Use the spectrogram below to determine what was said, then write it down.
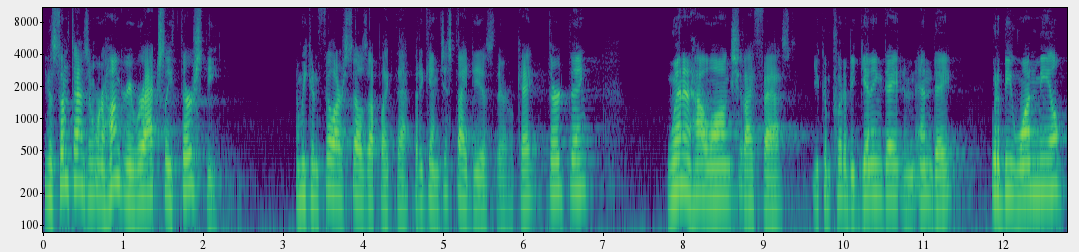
You know, sometimes when we're hungry, we're actually thirsty. And we can fill ourselves up like that. But again, just ideas there, okay? Third thing, when and how long should I fast? You can put a beginning date and an end date. Would it be one meal?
